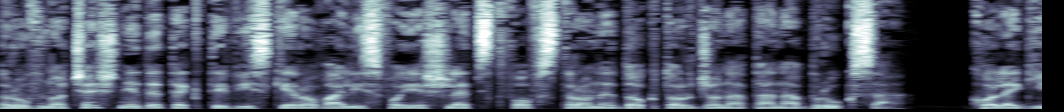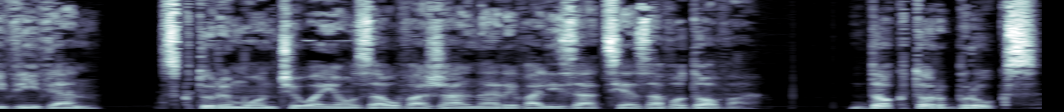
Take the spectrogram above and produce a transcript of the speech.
Równocześnie detektywi skierowali swoje śledztwo w stronę dr Jonathana Brooksa, kolegi Vivian, z którym łączyła ją zauważalna rywalizacja zawodowa. Dr Brooks,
